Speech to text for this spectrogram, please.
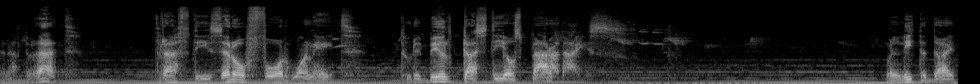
And after that, Drafty 0418 to rebuild Castillo's paradise. When Lita died,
